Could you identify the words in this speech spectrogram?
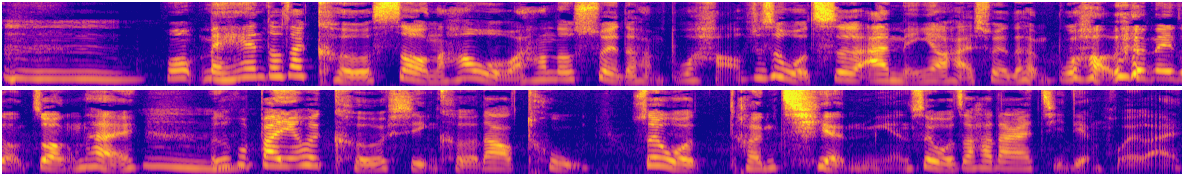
嗯嗯我每天都在咳嗽，然后我晚上都睡得很不好，就是我吃了安眠药还睡得很不好的那种状态。嗯我就会半夜会咳醒，咳到吐，所以我很浅眠，所以我知道他大概几点回来。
